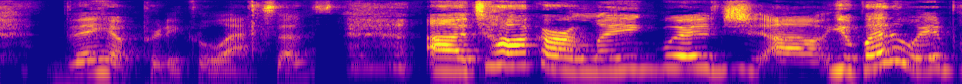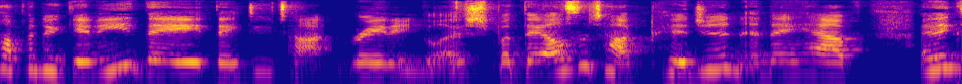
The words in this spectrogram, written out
they have pretty cool accents. Uh, talk our language. Uh, you know, by the way, in Papua New Guinea, they they do talk great English, but they also talk Pidgin, and they have. I think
